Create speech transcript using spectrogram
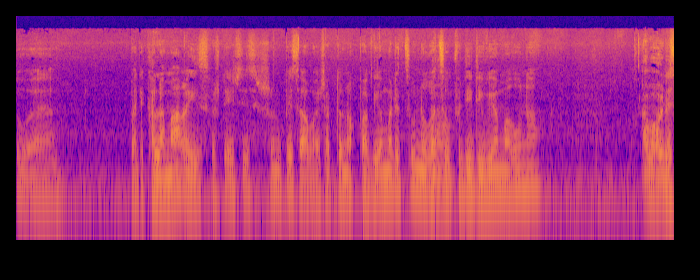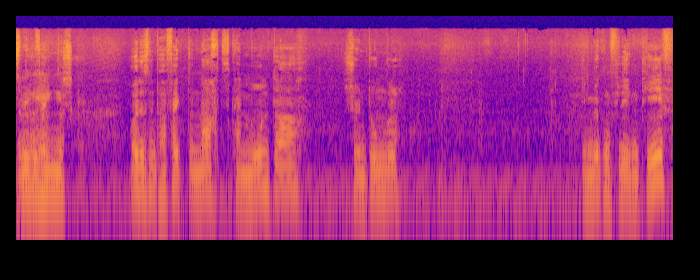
Halt so, äh, bei den Kalamaris, verstehst du, ist es schon besser, aber ich habe da noch ein paar Würmer dazu, noch als ob für die die Würmer runter. Aber heute ist, eine Deswegen perfekte, heute ist eine perfekte Nacht, ist kein Mond da, schön dunkel. Die Mücken fliegen tief,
